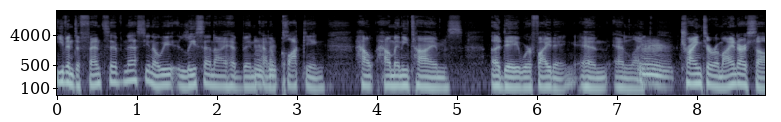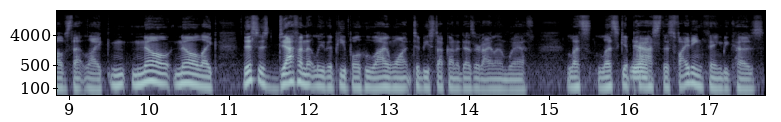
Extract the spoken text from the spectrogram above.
even defensiveness. You know, we, Lisa and I have been kind of clocking how, how many times a day we're fighting and, and like Mm. trying to remind ourselves that like, n- no, no, like this is definitely the people who I want to be stuck on a desert island with. Let's, let's get Yeah. past this fighting thing because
